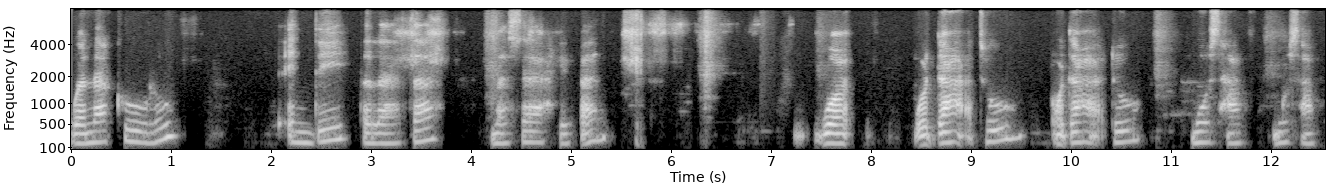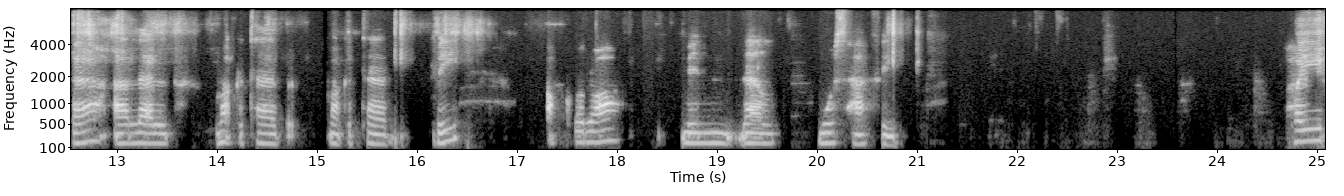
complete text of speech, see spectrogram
ونقول عندي ثلاثة مساحفا ودعت ودعت مصحف. مصحفا على المكتب مكتبي. أقرأ من المصحف غير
